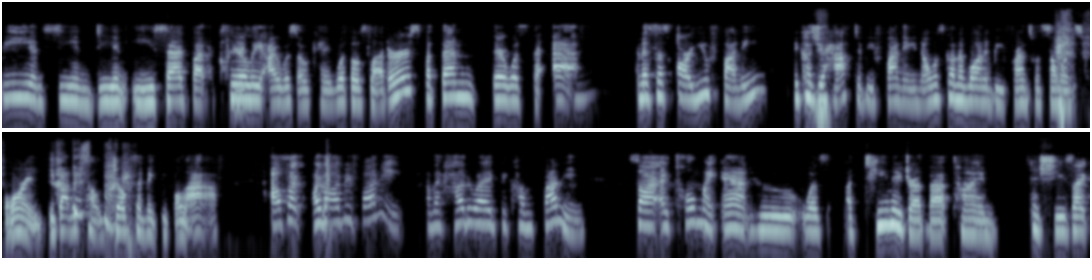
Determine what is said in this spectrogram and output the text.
B and C and D and E said, but mm. clearly I was okay with those letters. But then there was the F. Mm. And it says, Are you funny? Because you mm. have to be funny. No one's going to want to be friends with someone's boring. You got to tell jokes that make people laugh. I was like, I got to be funny. I'm like, How do I become funny? So I, I told my aunt, who was a teenager at that time, and she's like,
